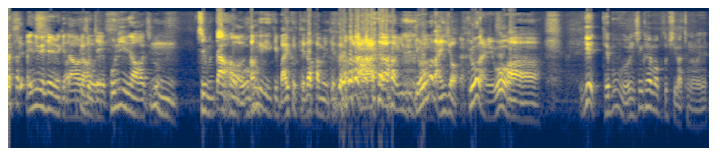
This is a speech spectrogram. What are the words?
애니메이션 이렇게 나와서 그죠. 갑자기 본인이 나와가지고 음, 질문 딱 어, 하고 관객이 이렇게 마이크로 대답하면 이렇게 아, 이런 건 아니죠. 그건 아니고 아, 이게 대부분 신카이 마코토 씨 같은 경우에는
